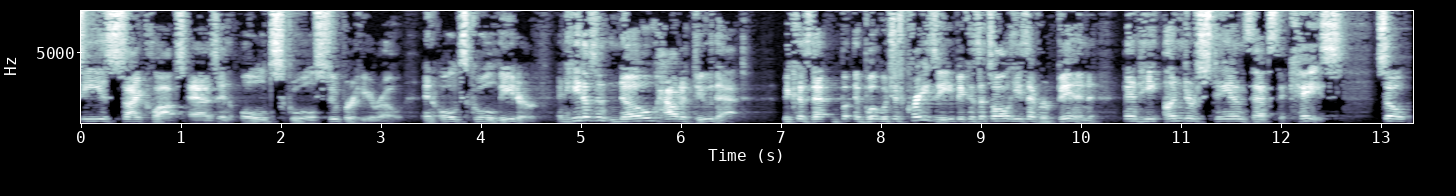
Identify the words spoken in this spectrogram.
sees Cyclops as an old school superhero, an old school leader. And he doesn't know how to do that. because that, but, but which is crazy because that's all he's ever been, and he understands that's the case. So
